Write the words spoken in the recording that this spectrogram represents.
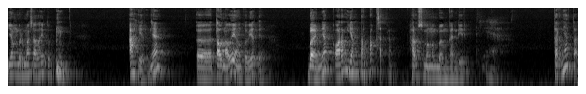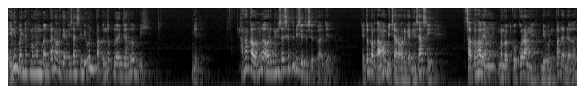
yang bermasalah itu. Akhirnya eh, tahun lalu yang aku lihat ya banyak orang yang terpaksa kan harus mengembangkan diri. Ya. Ternyata ini banyak mengembangkan organisasi di Unpad untuk belajar lebih, gitu. Karena kalau enggak organisasi itu di situ-situ aja. Itu pertama bicara organisasi. Satu hal yang menurutku kurang ya di Unpad adalah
